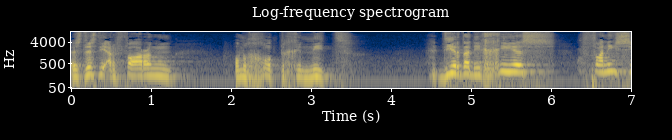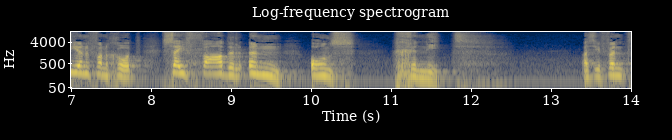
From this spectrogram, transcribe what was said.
is dis die ervaring om God te geniet. Deurdat die gees van die seun van God sy Vader in ons geniet. As jy vind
